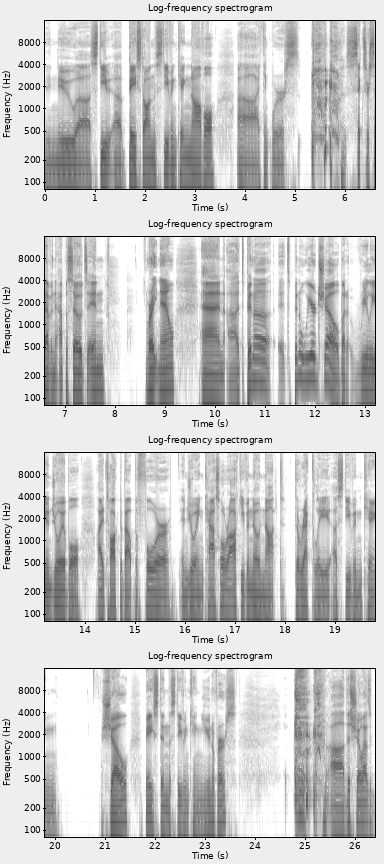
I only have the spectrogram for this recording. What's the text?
the new uh, Steve, uh, based on the Stephen King novel. Uh, I think we're six or seven episodes in right now. And uh, it's been a it's been a weird show but really enjoyable. I talked about before enjoying castle rock even though not directly a stephen king show based in the stephen king universe uh, this show has a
